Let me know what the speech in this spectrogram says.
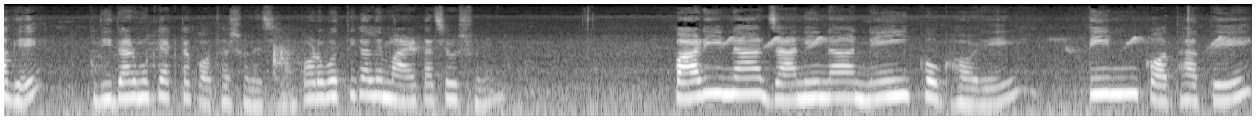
আগে দিদার মুখে একটা কথা শুনেছিলাম, পরবর্তীকালে মায়ের কাছেও শুনি পারি না, জানি না, নেই কো ঘরে, তিন কথাতে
